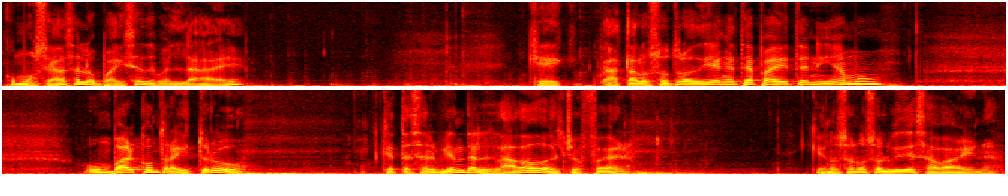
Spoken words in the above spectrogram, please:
Como se hace en los países de verdad, ¿eh? Que hasta los otros días en este país teníamos un bar contra true que te servían del lado del chofer. Que no se nos olvide esa vaina.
